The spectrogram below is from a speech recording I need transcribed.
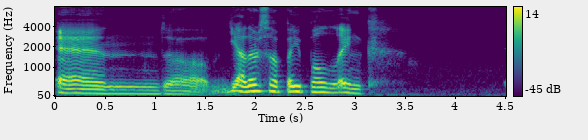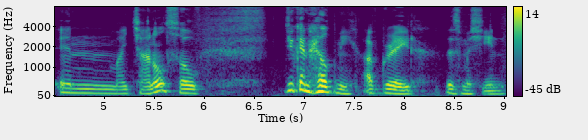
And uh, yeah there's a PayPal link in my channel so you can help me upgrade this machine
